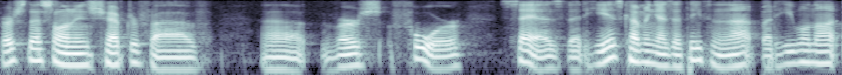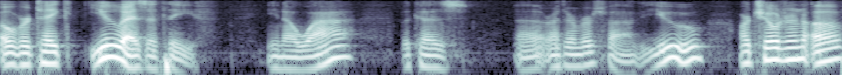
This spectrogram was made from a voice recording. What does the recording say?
First Thessalonians chapter five, uh, verse four says that he is coming as a thief in the night, but he will not overtake you as a thief. You know why? Because uh, right there in verse five, you are children of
